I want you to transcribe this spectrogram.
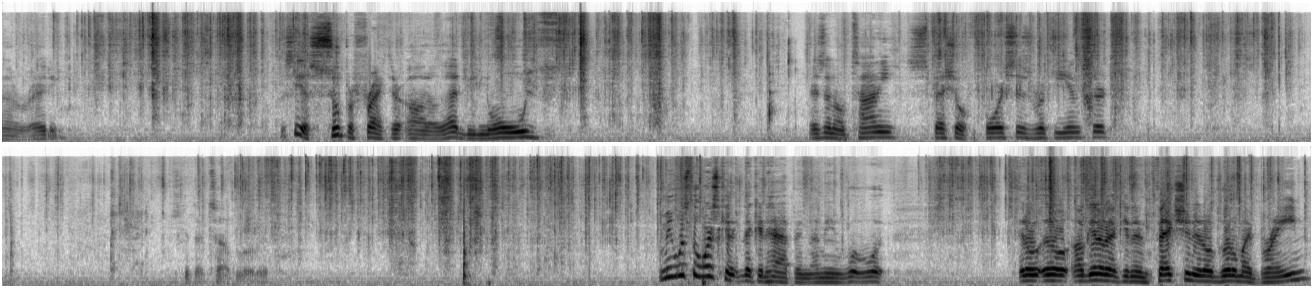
Alrighty. Let's see a superfractor auto. That'd be nice. There's an Ohtani Special Forces rookie insert. Let's get that top loaded. I mean, what's the worst that can happen? I mean, what what? It'll it'll I'll get like an infection. It'll go to my brain.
